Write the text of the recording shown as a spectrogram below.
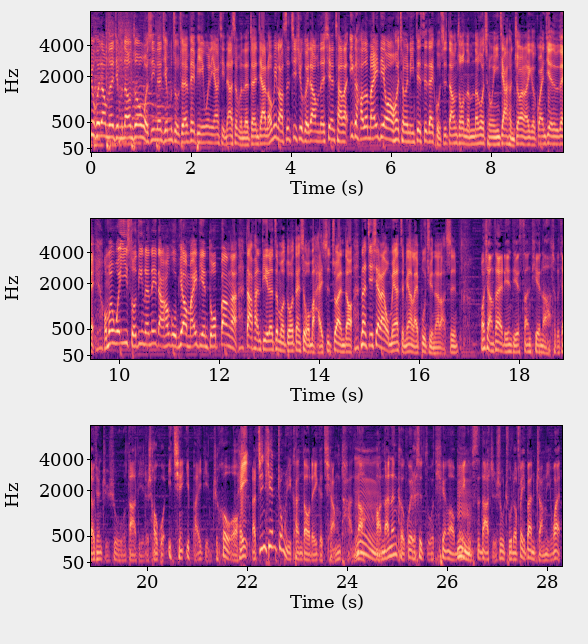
就回到我们的节目当中，我是您的节目主持人费平，为您邀请到是我们的专家龙斌老师，继续回到我们的现场了。一个好的买点往往会成为您这次在股市当中能不能够成为赢家很重要的一个关键，对不对？我们唯一锁定的那档好股票买点多棒啊！大盘跌了这么多，但是我们还是赚的。那接下来我们要怎么样来布局呢？老师？我想在连跌三天呢、啊，这个加权指数大跌了超过一千一百点之后哦，嘿，那今天终于看到了一个强弹呐、啊，嗯、啊，难能可贵的是昨天啊，美股四大指数除了费半涨以外，嗯、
